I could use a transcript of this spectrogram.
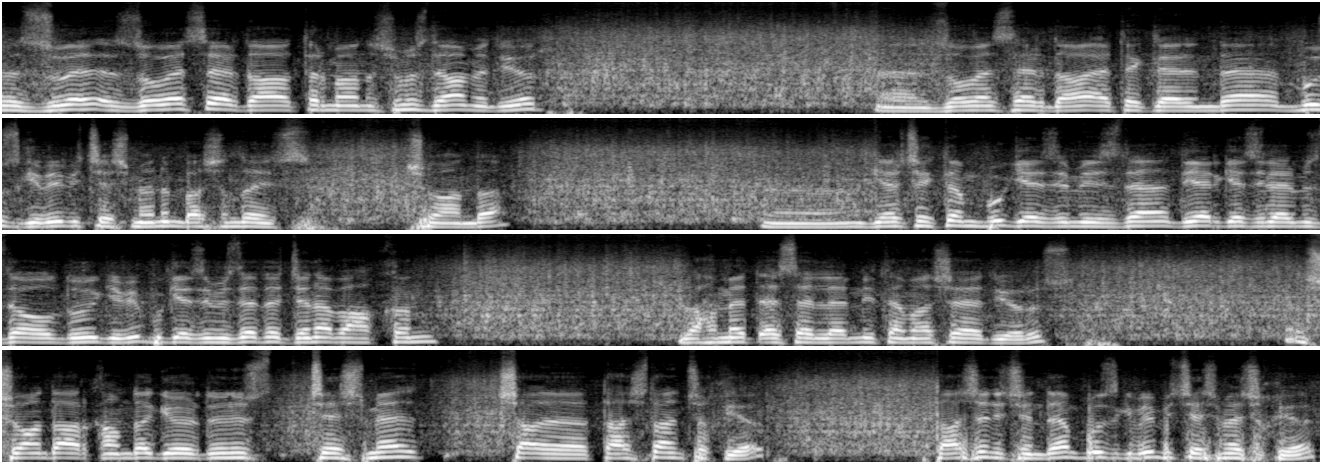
Evet, Zove- Zoveser Dağı tırmanışımız devam ediyor. Ee, Zoveser Dağı eteklerinde buz gibi bir çeşmenin başındayız şu anda. Ee, Gerçekten bu gezimizde, diğer gezilerimizde olduğu gibi bu gezimizde de Cenab-ı Hakk'ın rahmet eserlerini temaşa ediyoruz. Şu anda arkamda gördüğünüz çeşme ça- taştan çıkıyor. Taşın içinden buz gibi bir çeşme çıkıyor.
